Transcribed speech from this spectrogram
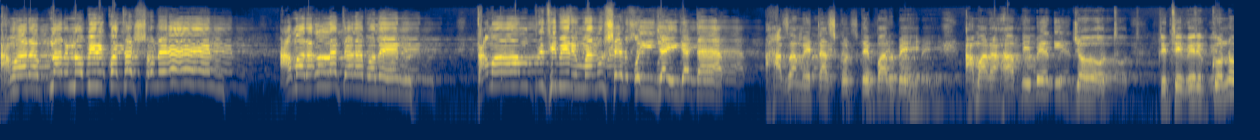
আমার আপনার নবীর কথা শোনেন। আমার আল্লাহ তারা বলেন তাম পৃথিবীর মানুষের ওই জায়গাটা হাজামে টাচ করতে পারবে। আমার হাবিবের ইজ্জত পৃথিবীর কোনো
